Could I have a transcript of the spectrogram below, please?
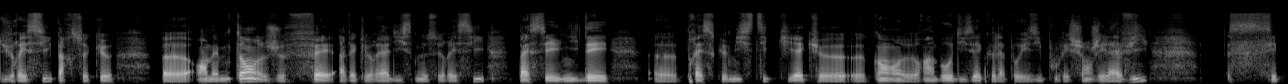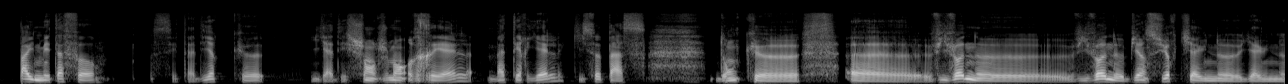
du récit, parce que en même temps, je fais avec le réalisme de ce récit passer une idée euh, presque mystique qui est que euh, quand euh, Rimbaud disait que la poésie pouvait changer la vie, c'est pas une métaphore. C'est-à-dire que il y a des changements réels, matériels qui se passent. Donc, Vivonne, Vivonne, bien sûr qu'il y a une, il y a une,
